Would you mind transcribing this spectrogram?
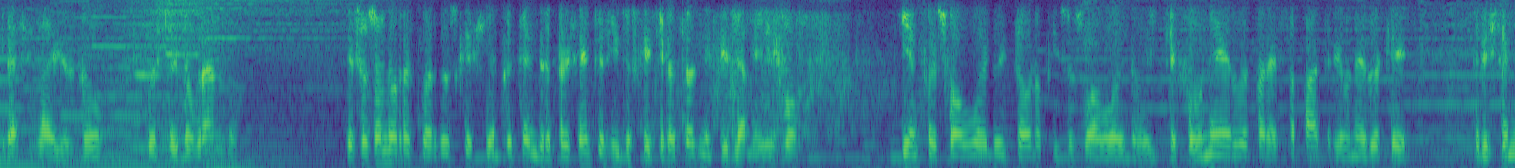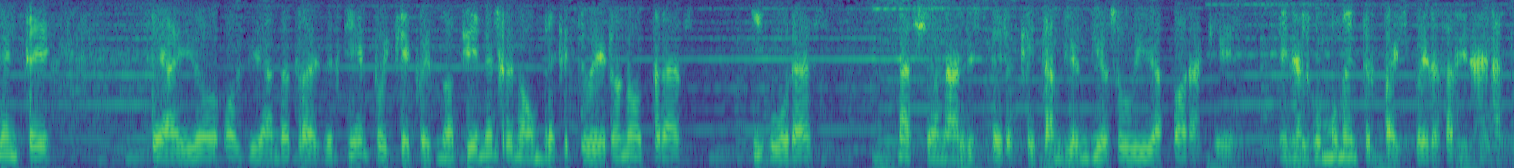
gracias a Dios lo estoy logrando. Esos son los recuerdos que siempre tendré presentes y los que quiero transmitirle a mi hijo quién fue su abuelo y todo lo que hizo su abuelo y que fue un héroe para esta patria, un héroe que tristemente se ha ido olvidando a través del tiempo y que pues no tiene el renombre que tuvieron otras figuras nacionales, pero que también dio su vida para que en algún momento el país pudiera salir adelante.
